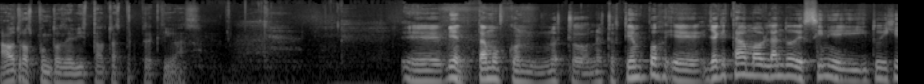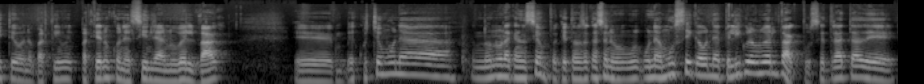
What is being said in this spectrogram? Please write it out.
a otros puntos de vista, a otras perspectivas. Eh, bien, estamos con nuestro- nuestros tiempos. Eh, ya que estábamos hablando de cine y, tú dijiste, bueno, partimos- partieron con el cine de la Nouvelle Vague, escuchemos una, no una canción, porque esta no son canciones, un- una música, una película Nouvelle Vague. Pues se trata de,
